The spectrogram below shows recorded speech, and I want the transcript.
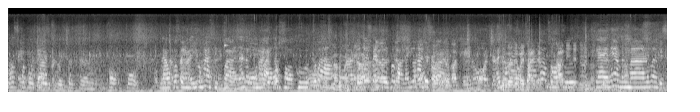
Last couple of times we took the full, full. เราก็เป็นอายุ50กว่านั้นเราเป็นหวัดแล้วพอพืดหรือเปล่าเราเคยเป็นพืดมาก่อนแล้วอายุ50กว่าแล้วก็เทโนออกจากอายุ50กว่าก็พอพืดแกเนี่ยมันมาแล้วมัน It's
